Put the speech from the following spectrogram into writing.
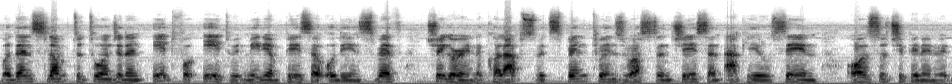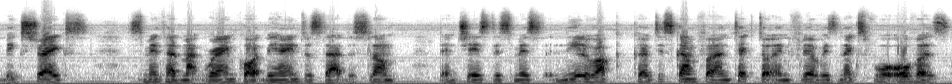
but then slumped to 208 for 8 with medium pacer Odean Smith triggering the collapse with spin twins Roston Chase and Akeal Hosein also chipping in with big strikes. Smith had McBrine caught behind to start the slump. Then Chase dismissed Neil Rock, Curtis Campher and Tector in three of his next four overs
